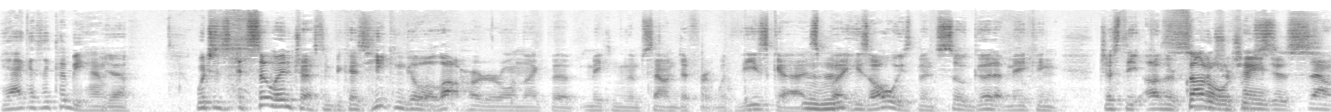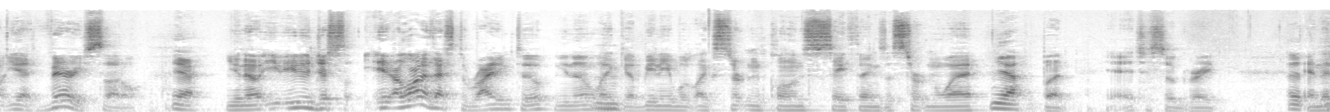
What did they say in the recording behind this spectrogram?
yeah, I guess it could be him. Yeah. Which is it's so interesting because he can go a lot harder on like the making them sound different with these guys, but he's always been so good at making just the other Mm-hmm. Subtle changes. Sound yeah, very subtle. Yeah. You know, even just a lot of that's the writing too. You know, Mm-hmm. like uh, being able to like certain clones say things a certain way. Yeah. But yeah, it's just so great. It- And then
